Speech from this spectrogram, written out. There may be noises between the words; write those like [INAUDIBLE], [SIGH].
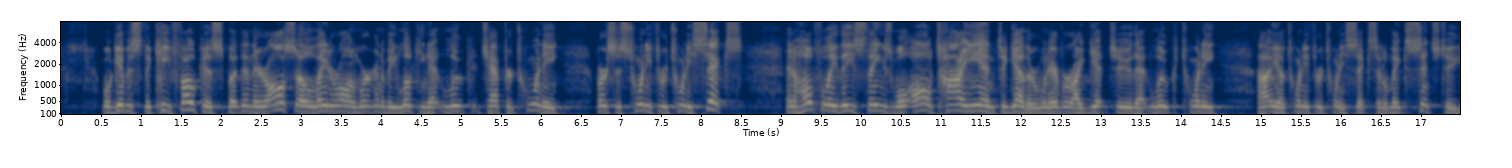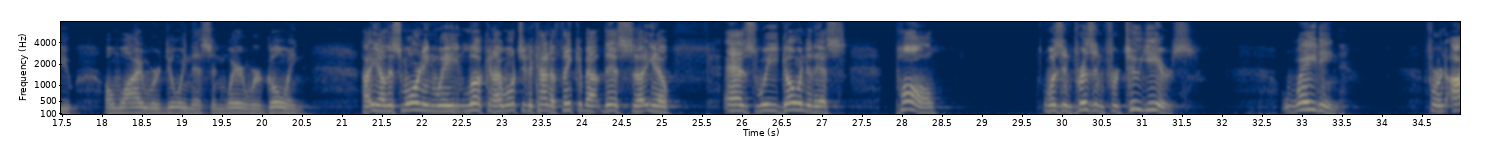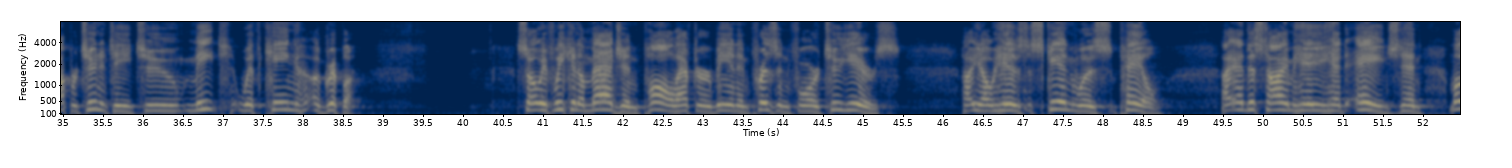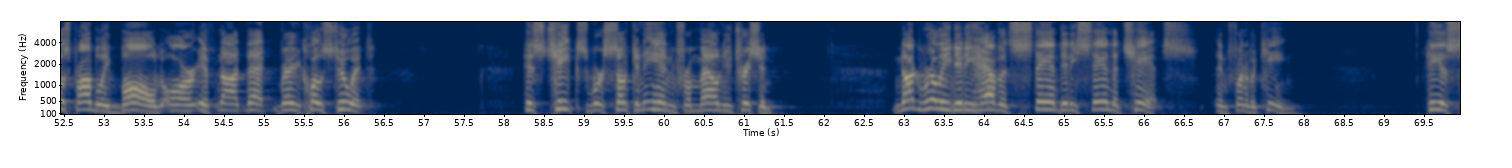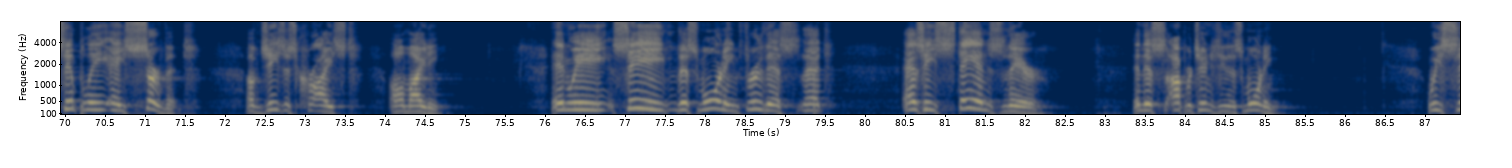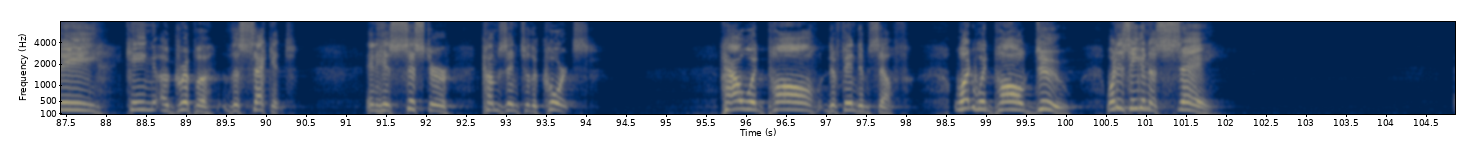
will give us the key focus, but then there also later on we're going to be looking at Luke chapter 20, verses 20 through 26. And hopefully these things will all tie in together whenever I get to that Luke 20, uh, you know, 20 through 26. It'll make sense to you on why we're doing this and where we're going. Uh, you know, this morning we look, and I want you to kind of think about this, uh, you know, as we go into this. Paul was in prison for two years, waiting for an opportunity to meet with King Agrippa. So, if we can imagine Paul, after being in prison for two years, uh, you know, his skin was pale. Uh, at this time, he had aged and most probably bald, or if not that, very close to it. His cheeks were sunken in from malnutrition. Not really did he have a stand, did he stand a chance in front of a king. He is simply a servant of Jesus Christ Almighty. And we see this morning through this that as he stands there in this opportunity this morning, we see King Agrippa II and his sister comes into the courts. How would Paul defend himself? What would Paul do? What is he going to say?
